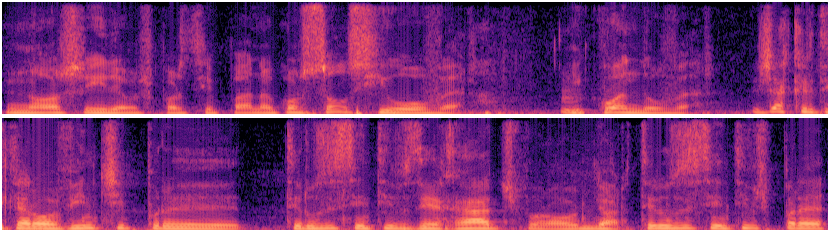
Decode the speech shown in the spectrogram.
nós iremos participar na construção se houver e quando houver. Já criticaram a Vinci por uh, ter os incentivos errados, ou melhor, ter os incentivos para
